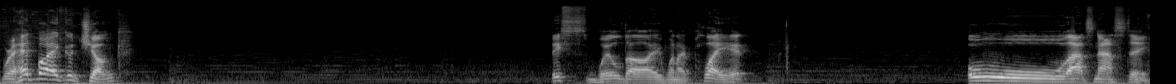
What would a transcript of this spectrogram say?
We're ahead by a good chunk. This will die when I play it. Oh, that's nasty.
